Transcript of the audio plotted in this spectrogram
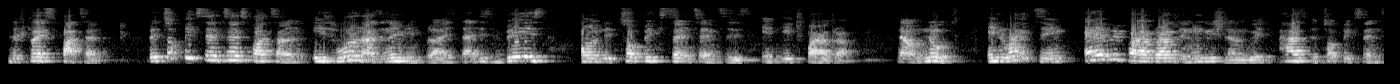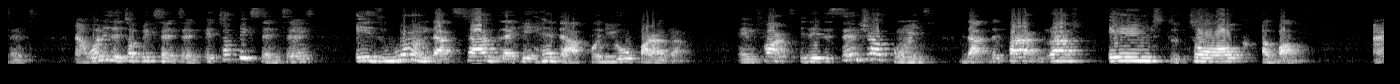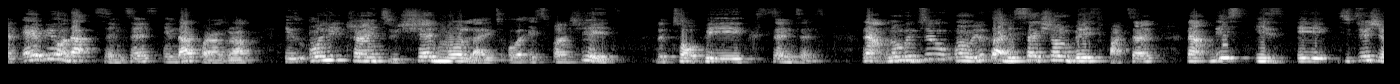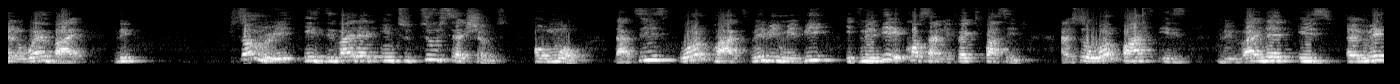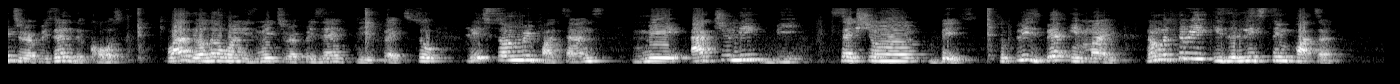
the first pattern, the topic sentence pattern is one, as the name implies, that is based on the topic sentences in each paragraph. Now, note, in writing, every paragraph in English language has a topic sentence. Now, what is a topic sentence? A topic sentence is one that serves like a header for the whole paragraph. In fact, it is the central point that the paragraph aims to talk about. And every other sentence in that paragraph is only trying to shed more light or expatiate the topic sentence. Now, number two, when we look at the section-based pattern, now this is a situation whereby the summary is divided into two sections or more. That is, one part maybe maybe it may be a cause and effect passage, and so one part is divided is uh, made to represent the cause, while the other one is made to represent the effect. So these summary patterns may actually be section based. So please bear in mind. Number three is a listing pattern.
